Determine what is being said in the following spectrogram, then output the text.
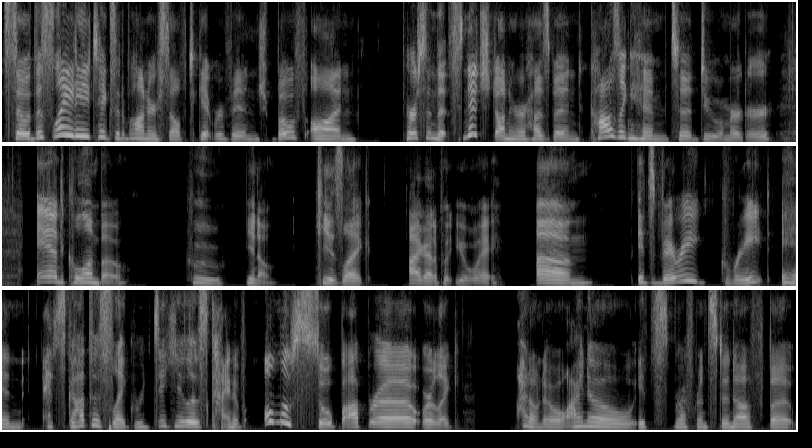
So this lady takes it upon herself to get revenge both on person that snitched on her husband, causing him to do a murder, and Columbo, who, you know, he is like, I gotta put you away. Um, it's very great and it's got this like ridiculous kind of almost soap opera or like I don't know. I know it's referenced enough, but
